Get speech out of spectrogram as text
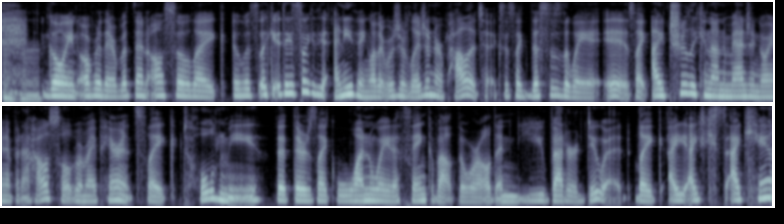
mm-hmm. going over there. But then also like it was like it's like anything, whether it was religion or politics. It's like this is the way it is. Like I truly cannot imagine growing up in a household where my parents like told me that there's like one way to think about the world and you better do it. Like I I, I can't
